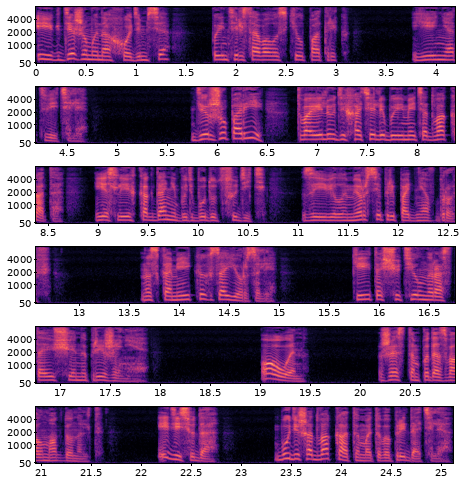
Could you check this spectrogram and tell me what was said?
«И где же мы находимся?» — поинтересовалась Килпатрик. Ей не ответили. «Держу пари, твои люди хотели бы иметь адвоката, если их когда-нибудь будут судить», — заявила Мерси, приподняв бровь. На скамейках заёрзали. Кейт ощутил нарастающее напряжение. «Оуэн», — жестом подозвал Макдональд, — «иди сюда. Будешь адвокатом этого предателя».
